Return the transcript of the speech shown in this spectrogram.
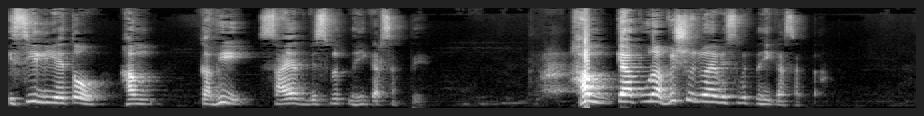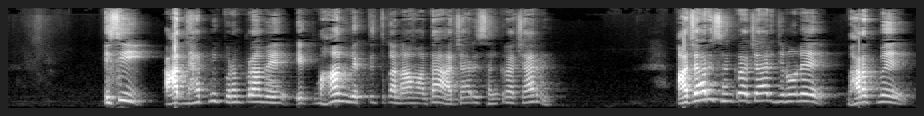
इसीलिए तो हम कभी शायद विस्मृत नहीं कर सकते। हम क्या पूरा विश्व जो है विस्मृत नहीं कर सकता? इसी आध्यात्मिक परंपरा में एक महान व्यक्तित्व का नाम आता है आचार्य शंकराचार्य। आचार्य शंकराचार्य जिन्होंने भारत में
